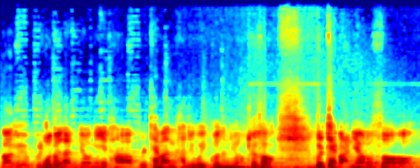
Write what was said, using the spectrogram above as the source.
맞아요, 뿔테가- 모든 안경이 다 뿔테만 가지고 있거든요. 그래서 뿔테 마니아로서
